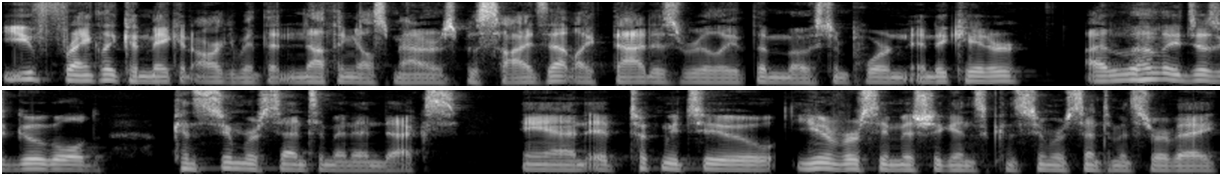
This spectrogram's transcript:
You frankly could make an argument that nothing else matters besides that. Like, that is really the most important indicator. I literally just Googled consumer sentiment index and it took me to University of Michigan's consumer sentiment survey.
